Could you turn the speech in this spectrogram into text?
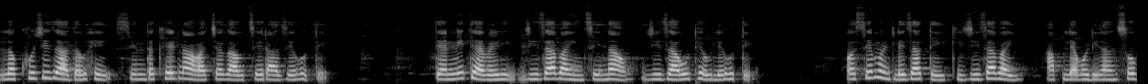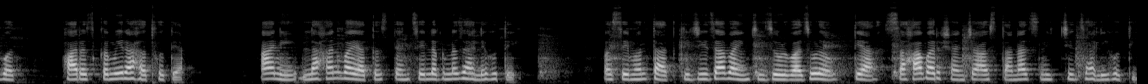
लखुजी जाधव हे सिंदखेड नावाच्या गावचे राजे होते. त्यांनी त्यावेळी जिजाबाईंचे नाव जिजाऊ ठेवले होते. असे म्हटले जाते की जिजाबाई आपल्या वडिलांसोबत फारच कमी राहत होत्या आणि लहान वयातच त्यांचे लग्न झाले होते. असे म्हणतात की जिजाबाईंची जुळवाजुळव त्या सहा वर्षांच्या असतानाच निश्चित झाली होती.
